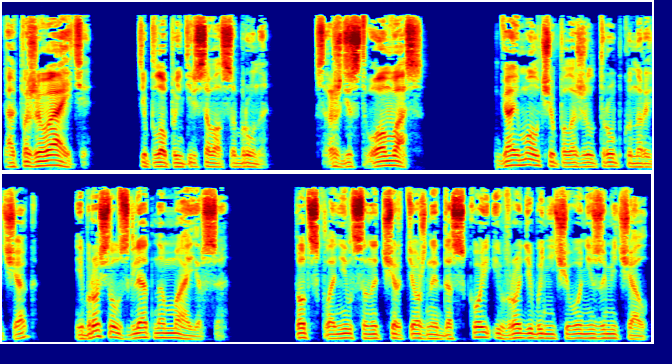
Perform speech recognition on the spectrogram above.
«Как поживаете?» — тепло поинтересовался Бруно. «С Рождеством вас!» Гай молча положил трубку на рычаг и бросил взгляд на Майерса. Тот склонился над чертежной доской и вроде бы ничего не замечал.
